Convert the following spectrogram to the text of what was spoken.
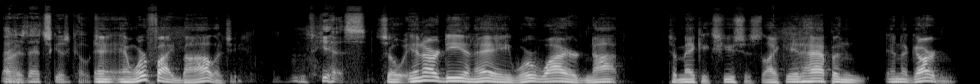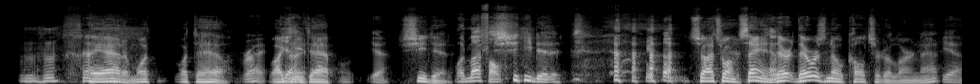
That is Right. that's good, coach. And, and we're fighting biology. yes. So in our DNA, we're wired not to make excuses. Like it happened in the garden. Mm-hmm. Hey, Adam, what what the hell? Right. Why'd Yeah. you eat the apple? yeah. She did. Wasn't my fault. She did it. So that's what I'm saying. There there was no culture to learn that. Yeah.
